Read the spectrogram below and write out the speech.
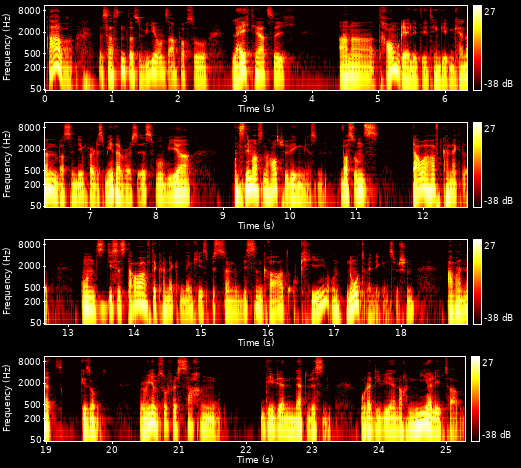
Aber das heißt nicht, dass wir uns einfach so leichtherzig einer Traumrealität hingeben können, was in dem Fall das Metaverse ist, wo wir uns nicht mehr aus dem Haus bewegen müssen, was uns dauerhaft connectet. Und dieses dauerhafte Connecten, denke ich, ist bis zu einem gewissen Grad okay und notwendig inzwischen, aber nicht gesund. Weil wir haben so viele Sachen, die wir nicht wissen oder die wir noch nie erlebt haben.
